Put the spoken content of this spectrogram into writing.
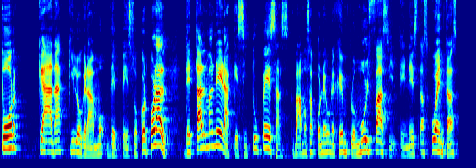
por cada kilogramo de peso corporal. De tal manera que si tú pesas, vamos a poner un ejemplo muy fácil en estas cuentas,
